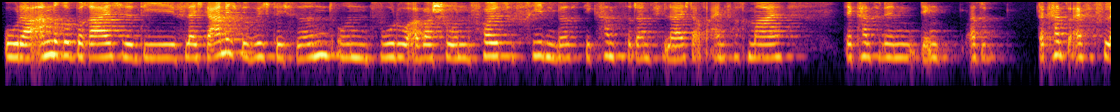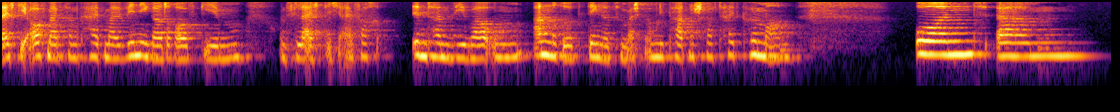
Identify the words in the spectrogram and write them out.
Oder andere Bereiche, die vielleicht gar nicht so wichtig sind und wo du aber schon voll zufrieden bist, die kannst du dann vielleicht auch einfach mal, da kannst du den, den, also da kannst du einfach vielleicht die Aufmerksamkeit mal weniger drauf geben und vielleicht dich einfach intensiver um andere Dinge, zum Beispiel um die Partnerschaft halt kümmern. Und ähm,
